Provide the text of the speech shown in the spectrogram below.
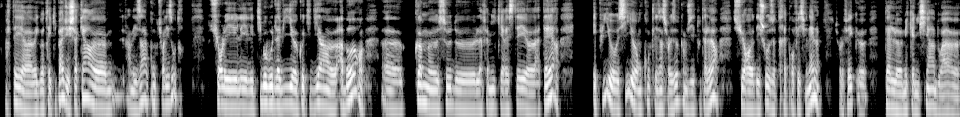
vous partez avec votre équipage et chacun, les uns comptent les autres sur les, les, petits bobos de la vie quotidien à bord, comme ceux de la famille qui est restée à terre. Et puis aussi, on compte les uns sur les autres, comme je disais tout à l'heure, sur des choses très professionnelles, sur le fait que tel mécanicien doit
